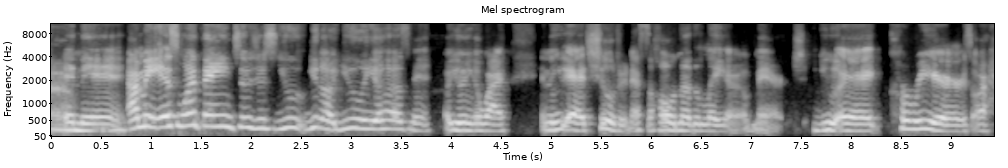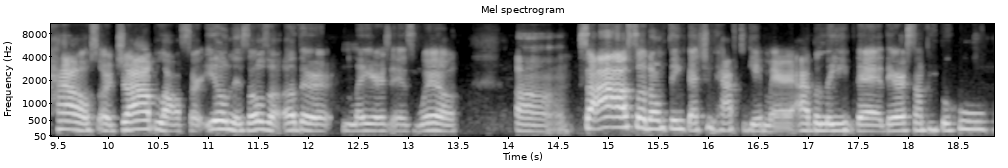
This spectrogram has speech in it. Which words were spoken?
Uh, and then, mm-hmm. I mean, it's one thing to just you, you know, you and your husband or you and your wife, and then you add children. That's a whole nother layer of marriage. You add careers or house or job loss or illness. Those are other layers as well. Um, so I also don't think that you have to get married. I believe that there are some people who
